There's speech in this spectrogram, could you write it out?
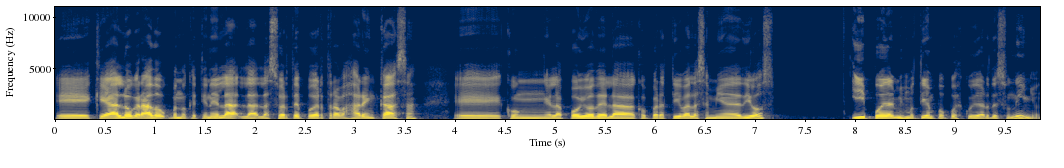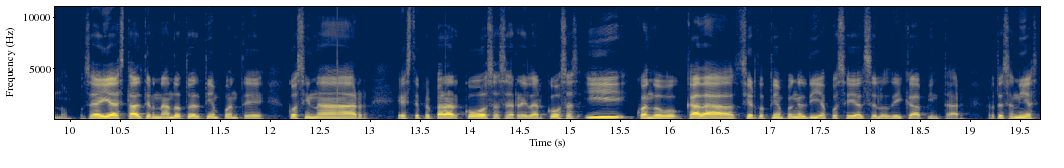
eh, que ha logrado, bueno, que tiene la suerte de poder trabajar en casa eh, con el apoyo de la cooperativa La Semilla de Dios y puede al mismo tiempo pues cuidar de su niño, ¿no? O sea, ella está alternando todo el tiempo entre cocinar, este, preparar cosas, arreglar cosas y cuando cada cierto tiempo en el día pues ella se lo dedica a pintar artesanías.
